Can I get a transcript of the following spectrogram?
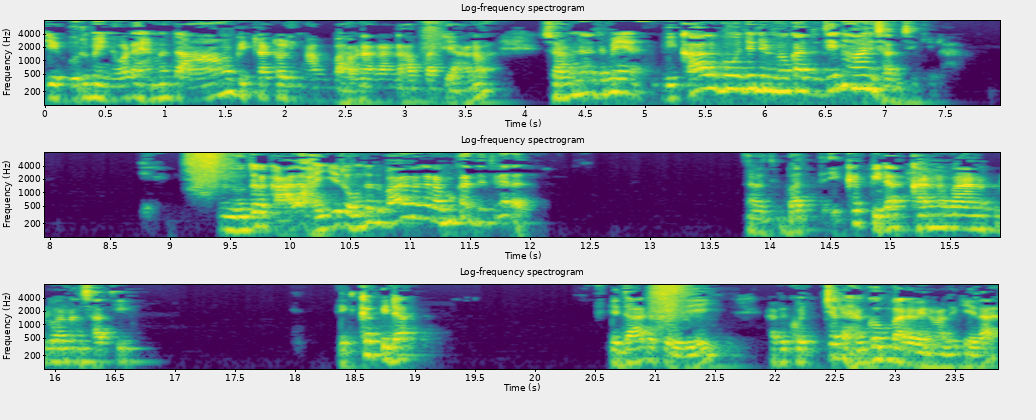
ඉතින් බුරුමේ නෝඩ හැමදාම පිටරට වලින් ආව භාවනා කරන්න ආපත් යනවා. ස්වාමීන් මේ විකාල භෝජනේ මොකද්ද තියෙන ආනිසංශ කියලා. හොඳට කාලා හයියට හොඳට භාවනා කරා මොකද්ද ඉතින් බත් එක පිටක් කන්න බලන්න පුළුවන් නම් සතිය එක පිටක් එදාට තේරෙයි අපි කොච්චර හැඟුම්බර වෙනවද කියලා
